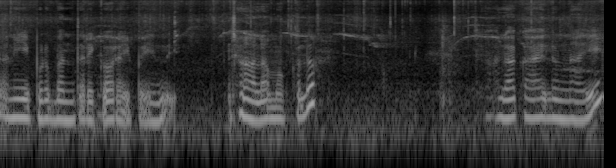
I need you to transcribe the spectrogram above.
కానీ ఇప్పుడు బంత రికవర్ అయిపోయింది. చాలా మొక్కలు చాలా కాయలు ఉన్నాయి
